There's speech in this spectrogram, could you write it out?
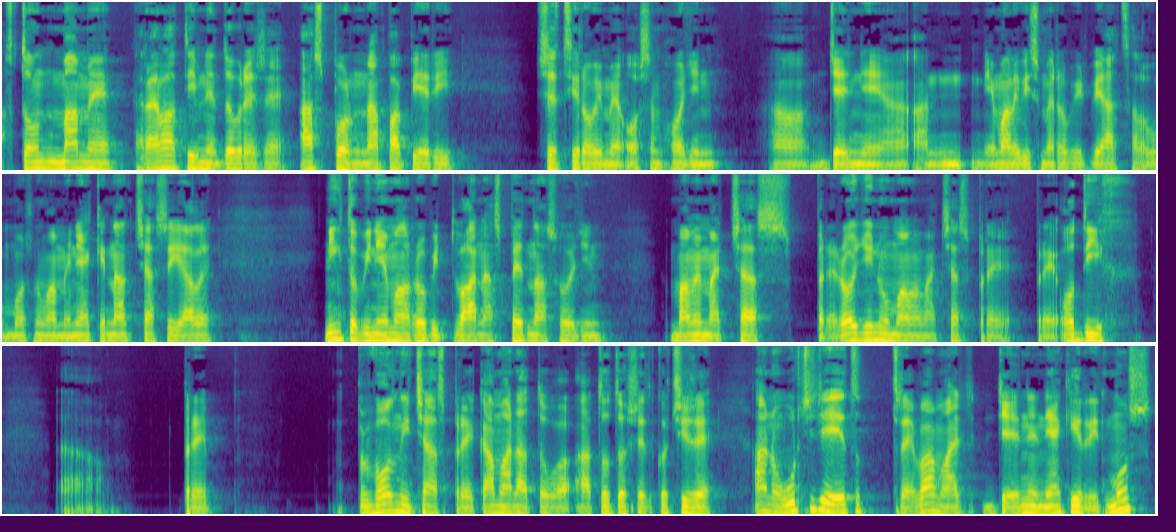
v tom máme relatívne dobre, že aspoň na papieri všetci robíme 8 hodín denne a, a nemali by sme robiť viac, alebo možno máme nejaké nadčasy, ale Nikto by nemal robiť 12-15 hodín. Máme mať čas pre rodinu, máme mať čas pre, pre oddych, pre voľný čas pre kamarátov a toto všetko. Čiže áno, určite je to treba mať denne nejaký rytmus,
